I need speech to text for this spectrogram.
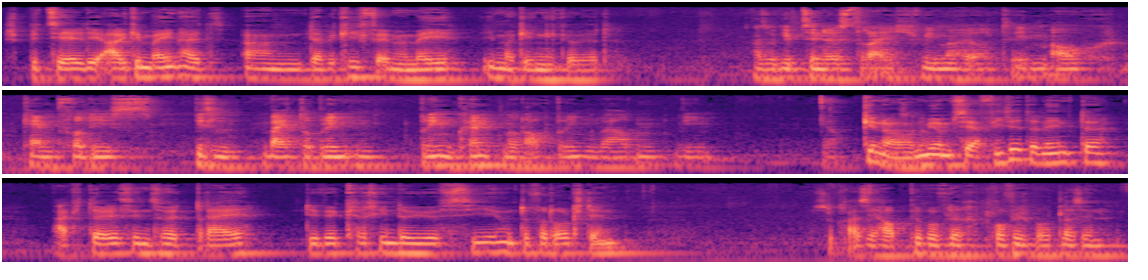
speziell die Allgemeinheit ähm, der Begriff MMA immer gängiger wird. Also gibt es in Österreich, wie man hört, eben auch Kämpfer, die es ein bisschen weiterbringen bringen könnten oder auch bringen werden. Wie, ja. Genau, also, wir haben sehr viele Talente. Aktuell sind es halt drei, die wirklich in der UFC unter Vertrag stehen. So quasi hauptberuflich Profisportler sind.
